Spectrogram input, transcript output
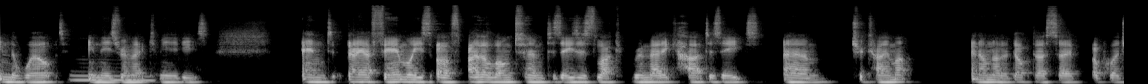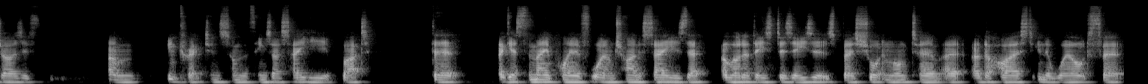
In the world, mm. in these remote mm. communities, and they are families of other long-term diseases like rheumatic heart disease, um, trachoma. And I'm not a doctor, so I apologise if I'm incorrect in some of the things I say here. But the I guess the main point of what I'm trying to say is that a lot of these diseases, both short and long term, are, are, the highest in the world for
